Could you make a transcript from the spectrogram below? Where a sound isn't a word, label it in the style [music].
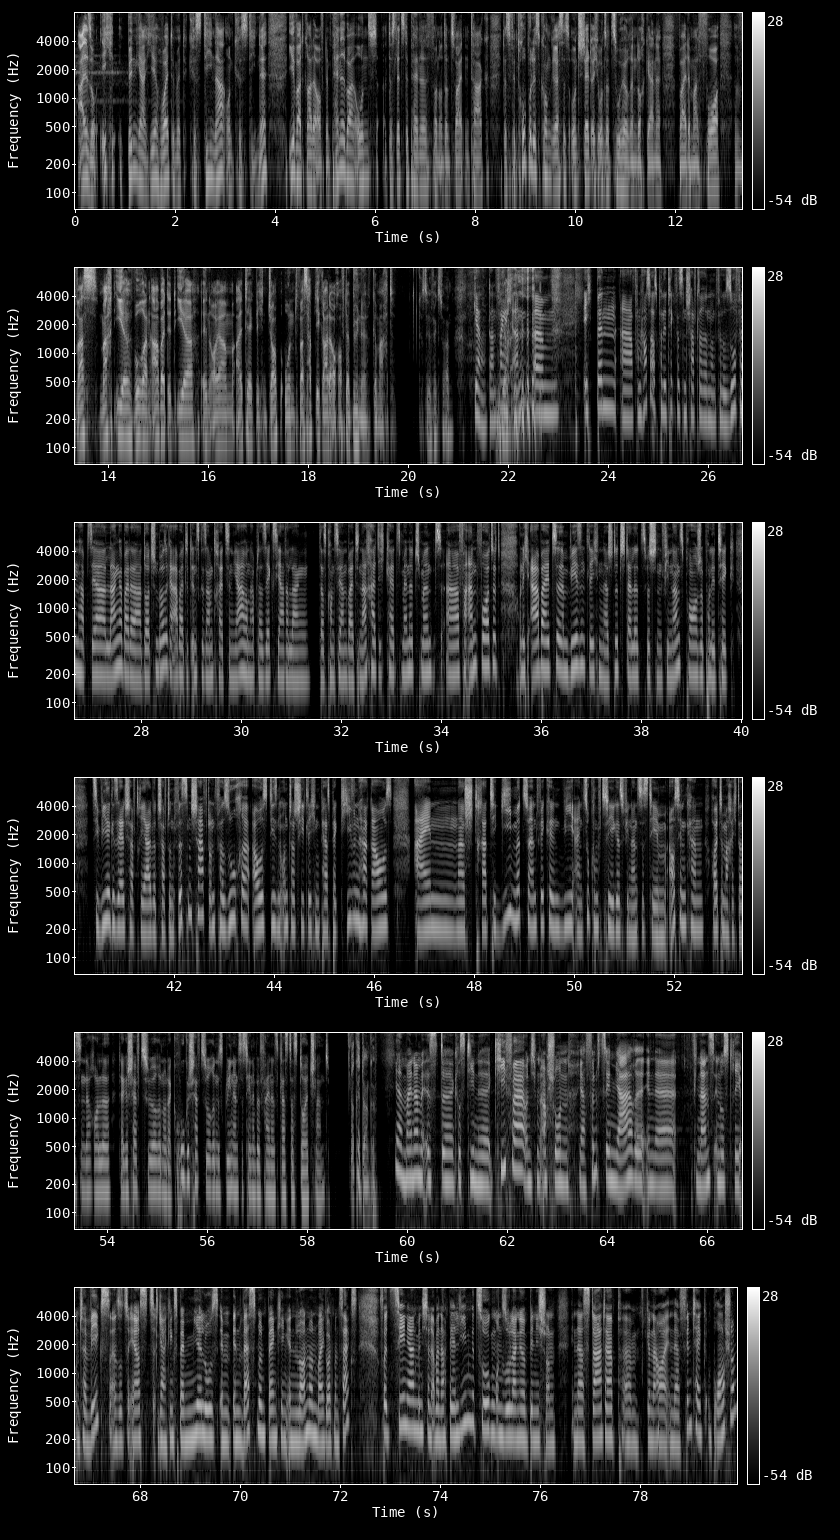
Also, ich bin ja hier heute mit Christina und Christine. Ihr wart gerade auf dem Panel bei uns, das letzte Panel von unserem zweiten Tag des Fintropolis-Kongresses und stellt euch unseren Zuhörerinnen doch gerne beide mal vor. Was macht ihr? Woran arbeitet ihr in eurem alltäglichen Job und was habt ihr gerade auch auf der Bühne gemacht? Christine, fängst du an? Gerne, dann fange ja. ich an. ähm, ich bin äh, von Haus aus Politikwissenschaftlerin und Philosophin, habe sehr lange bei der Deutschen Börse gearbeitet, insgesamt 13 Jahre und habe da sechs Jahre lang das konzernweite Nachhaltigkeitsmanagement äh, verantwortet. Und ich arbeite im Wesentlichen in der Schnittstelle zwischen Finanzbranche, Politik, Zivilgesellschaft, Realwirtschaft und Wissenschaft und versuche aus diesen unterschiedlichen Perspektiven heraus eine Strategie mitzuentwickeln, wie ein zukunftsfähiges Finanzsystem aussehen kann. Heute mache ich das in der Rolle der Geschäftsführerin oder Co-Geschäftsführerin des Green and Sustainable Finance Clusters Deutschland. Okay, danke. Ja, mein Name ist äh, Christine Kiefer und ich bin auch schon ja, 15 Jahre in der Finanzindustrie unterwegs. Also zuerst ja, ging es bei mir los im Investmentbanking in London bei Goldman Sachs. Vor zehn Jahren bin ich dann aber nach Berlin gezogen und so lange bin ich schon in der Startup, ähm, genauer in der Fintech-Branche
